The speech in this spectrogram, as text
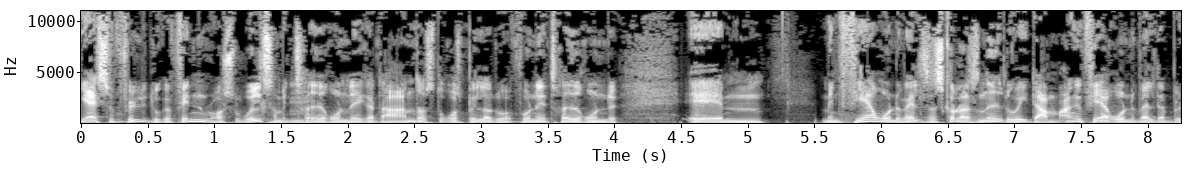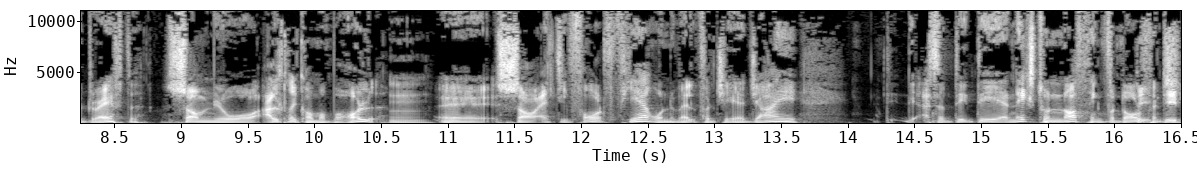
ja selvfølgelig, du kan finde Russell Wilson i tredje runde, ikke? og der er andre store spillere, du har fundet i tredje runde. Øhm, men fjerde rundevalg, så skal du altså ned, du ved, der er mange fjerde rundevalg, der bliver draftet, som jo aldrig kommer på holdet. Mm. Øh, så at de får et fjerde rundevalg for det, altså det, det er next to nothing for Dolphins. det,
